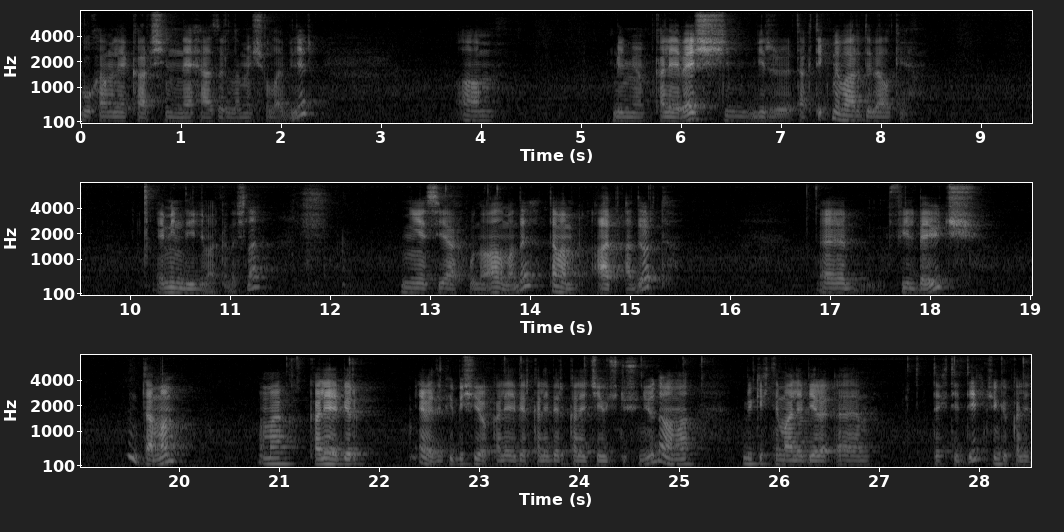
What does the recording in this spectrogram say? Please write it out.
bu hamleye karşı ne hazırlamış olabilir? Um, bilmiyorum. Kale 5 bir taktik mi vardı belki? Emin değilim arkadaşlar. Niye siyah bunu almadı? Tamam at A4. Ee, fil B3. Tamam. Ama kaleye bir Evet bir şey yok. Kaleye bir, kale bir, kale C3 düşünüyordu ama büyük ihtimalle bir e, tehdit değil. Çünkü kale e,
